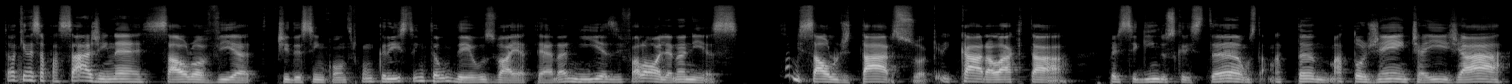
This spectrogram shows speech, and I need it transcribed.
Então, aqui nessa passagem, né, Saulo havia tido esse encontro com Cristo, então Deus vai até Ananias e fala: Olha, Ananias, sabe Saulo de Tarso, aquele cara lá que está perseguindo os cristãos, está matando, matou gente aí já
